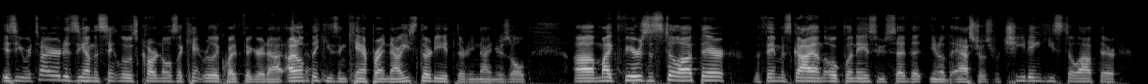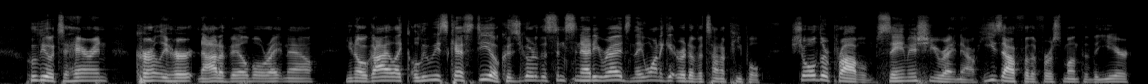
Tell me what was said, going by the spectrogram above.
Is he retired? Is he on the St. Louis Cardinals? I can't really quite figure it out. I don't think he's in camp right now. He's 38, 39 years old. Uh, Mike Fiers is still out there, the famous guy on the Oakland A's who said that you know the Astros were cheating. He's still out there. Julio Teheran currently hurt, not available right now. You know, a guy like Luis Castillo, because you go to the Cincinnati Reds and they want to get rid of a ton of people. Shoulder problem, same issue right now. He's out for the first month of the year.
